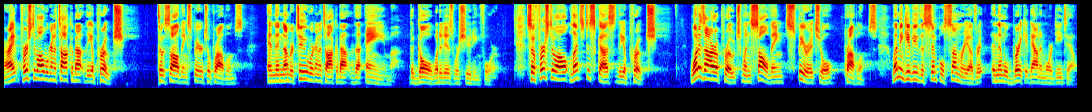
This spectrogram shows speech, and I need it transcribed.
All right. First of all, we're going to talk about the approach to solving spiritual problems. And then number two, we're going to talk about the aim, the goal, what it is we're shooting for. So first of all, let's discuss the approach. What is our approach when solving spiritual problems? Let me give you the simple summary of it, and then we'll break it down in more detail.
